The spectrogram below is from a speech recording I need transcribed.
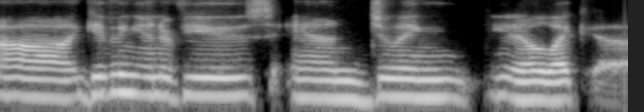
uh, giving interviews and doing, you know, like uh,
